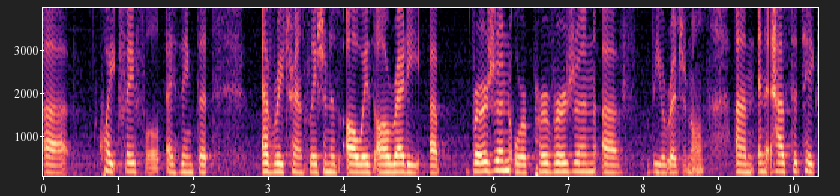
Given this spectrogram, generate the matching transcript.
uh, quite faithful. I think that every translation is always already a version or perversion of the original, um, and it has to take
